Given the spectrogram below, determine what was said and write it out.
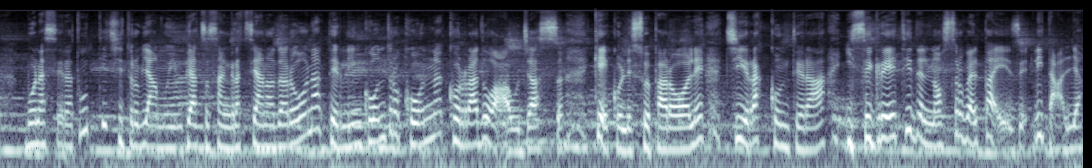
Buonasera a tutti, ci troviamo in piazza San Graziano ad Arona per l'incontro con Corrado Augias che con le sue parole ci racconterà i segreti del nostro bel paese, l'Italia.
